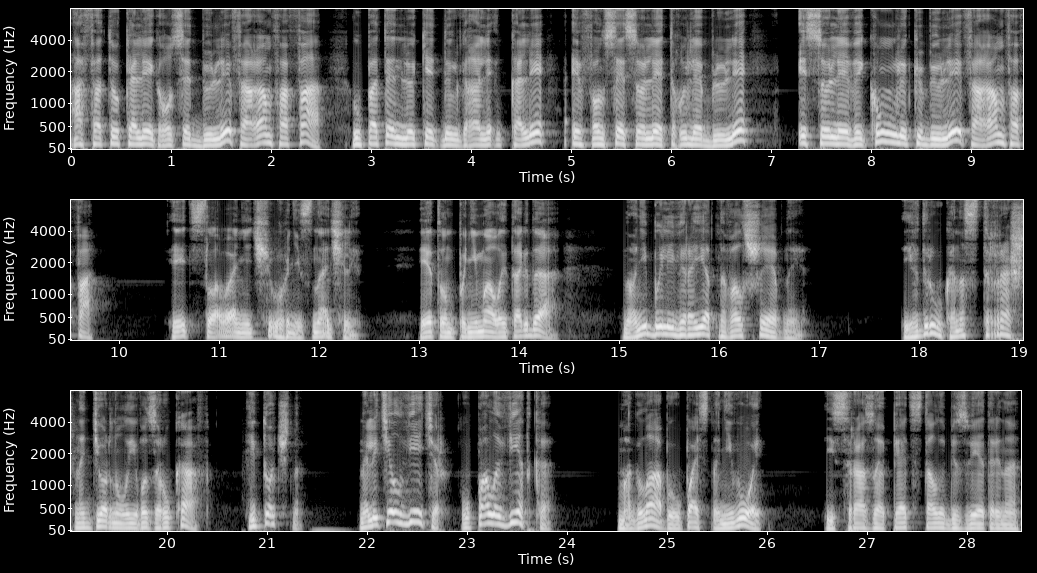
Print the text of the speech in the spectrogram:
a fato calé grosset bulé faram fafa ou paten le quai de calé et foncé soleil trulé blulé soleil vecon le кибуле faram fafa». Эти слова ничего не значили. Это он понимал и тогда. Но они были, вероятно, волшебные. И вдруг она страшно дернула его за рукав. И точно. Налетел ветер, упала ветка. Могла бы упасть на него. И сразу опять стало безветренно.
